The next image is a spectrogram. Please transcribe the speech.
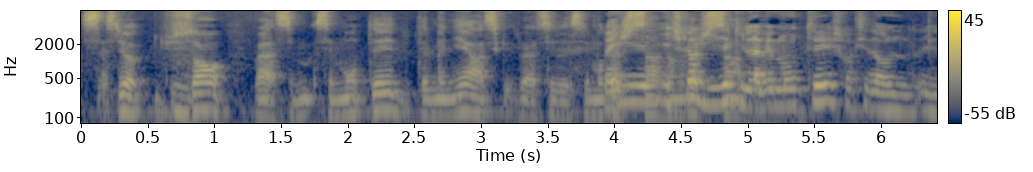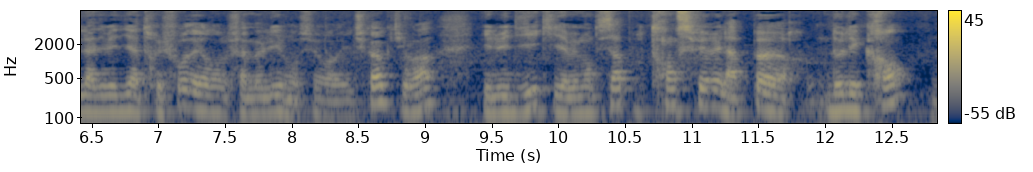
c'est sûr, tu Mm. sens, voilà, c'est monté de telle manière à ce que voilà, c'est c'est Bah, montage il- simple. Hitchcock disait qu'il l'avait monté, je crois que c'est dans le- il l'avait dit à Truffaut d'ailleurs dans le fameux livre sur euh, Hitchcock, tu vois. Il lui dit qu'il avait monté ça pour transférer la peur de l'écran Mm.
